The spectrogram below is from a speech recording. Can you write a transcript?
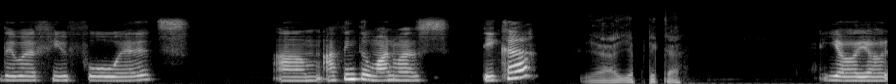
there were a few forwards. Um, I think the one was Dika. Yeah, yep, Dicke. Yeah, yeah,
